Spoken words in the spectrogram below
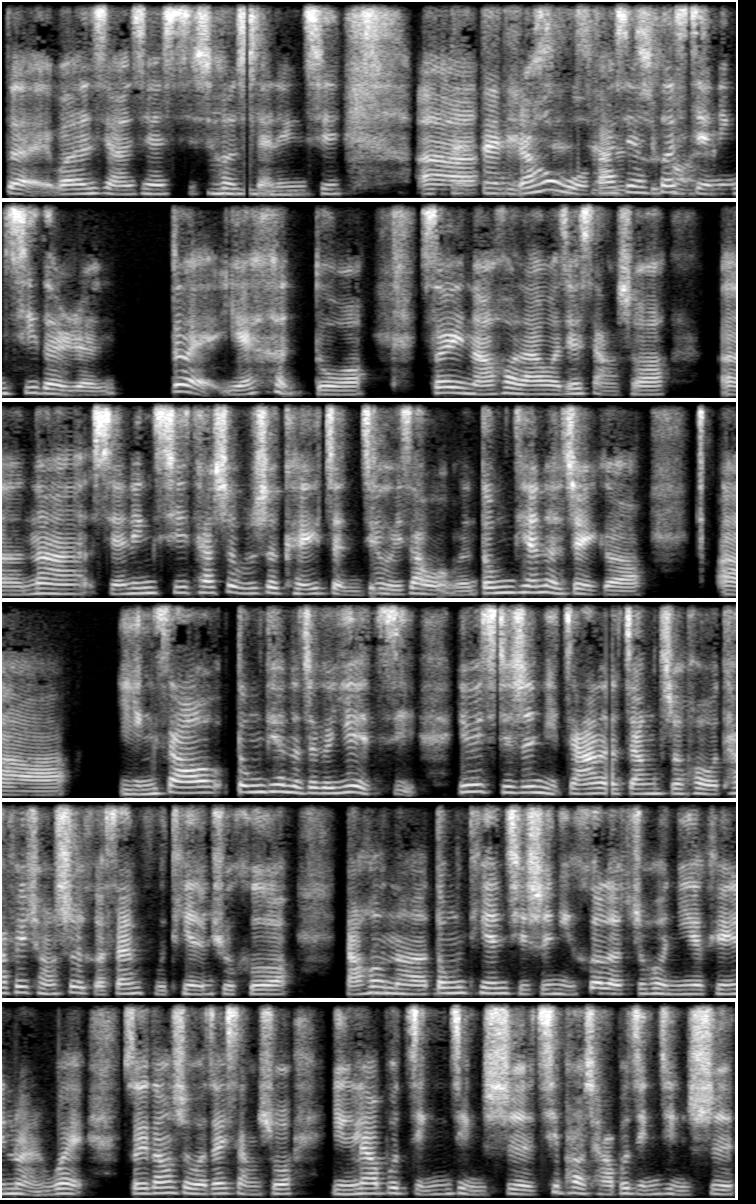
对我很喜欢先喝咸柠七，呃，然后我发现喝咸柠七的人对也很多，所以呢，后来我就想说，呃，那咸柠七它是不是可以拯救一下我们冬天的这个啊？营销冬天的这个业绩，因为其实你加了姜之后，它非常适合三伏天去喝。然后呢，冬天其实你喝了之后，你也可以暖胃。所以当时我在想说，饮料不仅仅是气泡茶，不仅仅是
